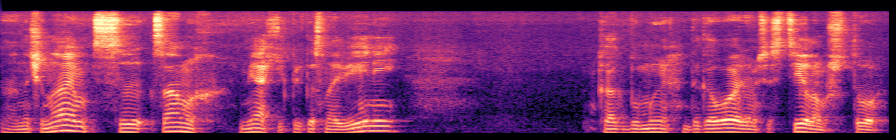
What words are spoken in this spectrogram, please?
э, начинаем с самых мягких прикосновений. Как бы мы договариваемся с телом, что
